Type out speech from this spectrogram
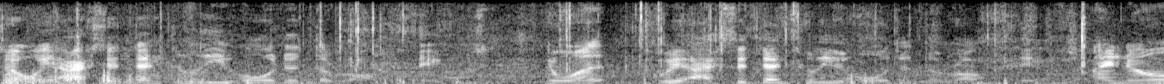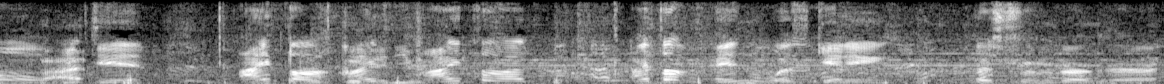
So we accidentally ordered the wrong thing. The what? We accidentally ordered the wrong thing. I know, Right? we did. I thought I, anyway. I thought I thought Vinn was getting the shroom burger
